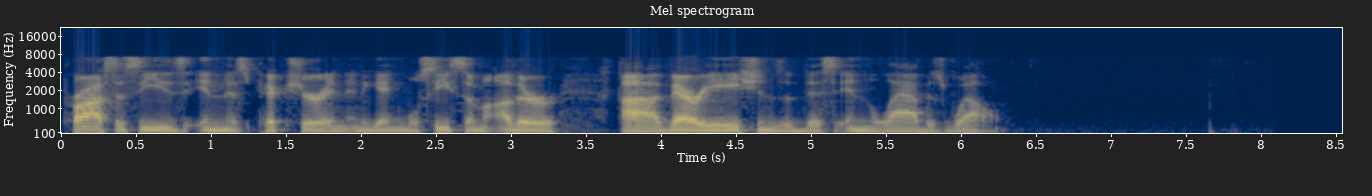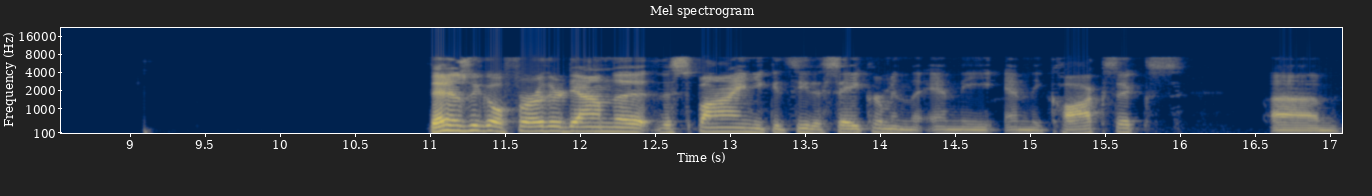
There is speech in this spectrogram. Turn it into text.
processes in this picture. And, and, again, we'll see some other uh, variations of this in the lab as well. Then as we go further down the, the spine, you can see the sacrum and the, and the, and the coccyx. Um,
